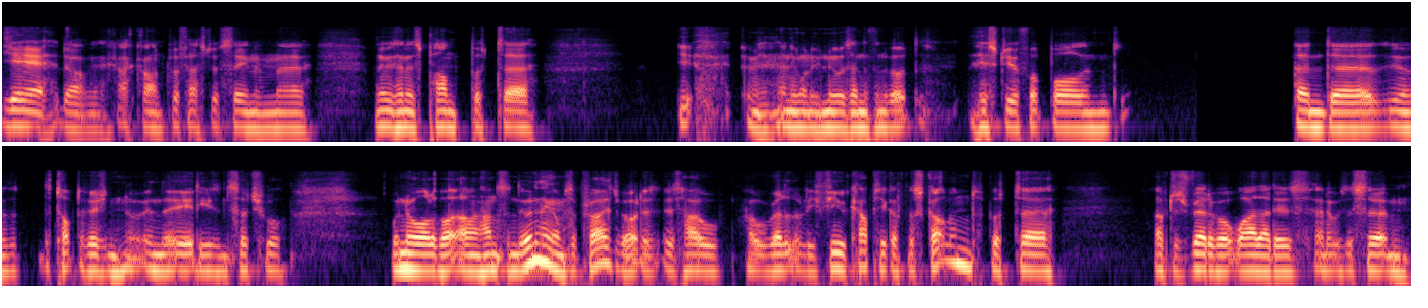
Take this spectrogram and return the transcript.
Yeah, no, I, mean, I can't profess to have seen him uh, when he was in his pomp, but uh, yeah, I mean, anyone who knows anything about the history of football and and uh, you know the, the, top division in the 80s and such will will know all about Alan Hansen. The only thing I'm surprised about is, is how how relatively few caps he got for Scotland, but uh, I've just read about why that is, and it was a certain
